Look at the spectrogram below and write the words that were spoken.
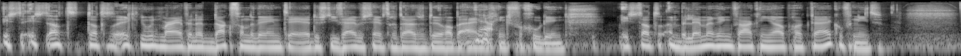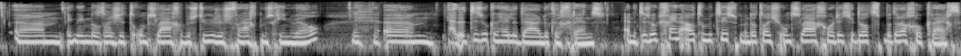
Is, is dat, dat, ik noem het maar even het dak van de WNT, dus die 75.000 euro beëindigingsvergoeding. Is dat een belemmering vaak in jouw praktijk of niet? Um, ik denk dat als je het ontslagen bestuurders vraagt, misschien wel. um, ja, het is ook een hele duidelijke grens. En het is ook geen automatisme dat als je ontslagen wordt, dat je dat bedrag ook krijgt.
